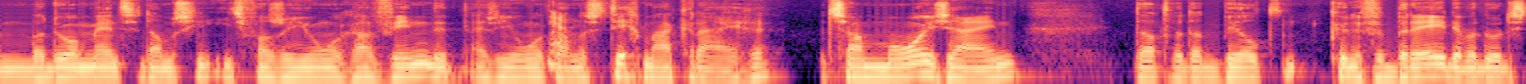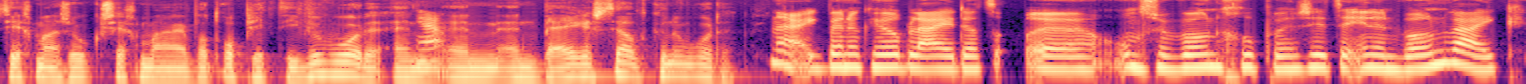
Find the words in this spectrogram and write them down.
waardoor mensen dan misschien iets van zo'n jongen gaan vinden. En zo'n jongen Ja. kan een stigma krijgen. Het zou mooi zijn dat we dat beeld kunnen verbreden, waardoor de stigma's ook zeg maar wat objectiever worden en, Ja. en, en bijgesteld kunnen worden. Nou, ik ben ook heel blij dat eh, onze woongroepen zitten in een woonwijk.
